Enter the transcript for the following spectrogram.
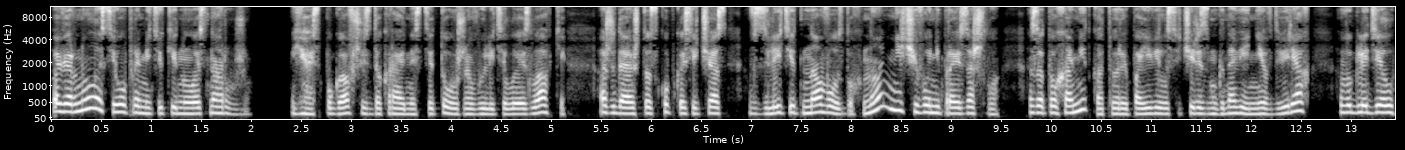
повернулась и опрометью кинулась наружу. Я, испугавшись до крайности, тоже вылетела из лавки, ожидая, что скупка сейчас взлетит на воздух, но ничего не произошло. Зато Хамид, который появился через мгновение в дверях, выглядел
